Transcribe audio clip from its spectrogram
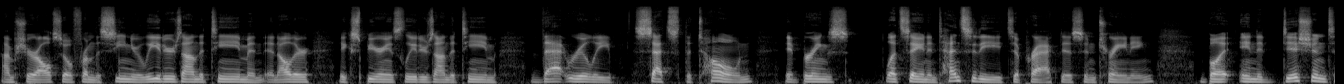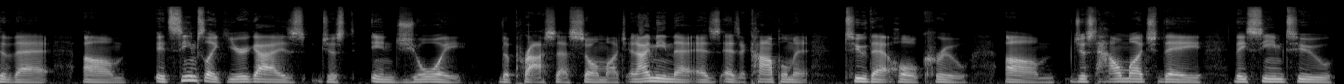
I'm sure also from the senior leaders on the team and, and other experienced leaders on the team, that really sets the tone. It brings, let's say, an intensity to practice and training. But in addition to that, um, it seems like your guys just enjoy the process so much. And I mean that as, as a compliment to that whole crew um, just how much they they seem to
